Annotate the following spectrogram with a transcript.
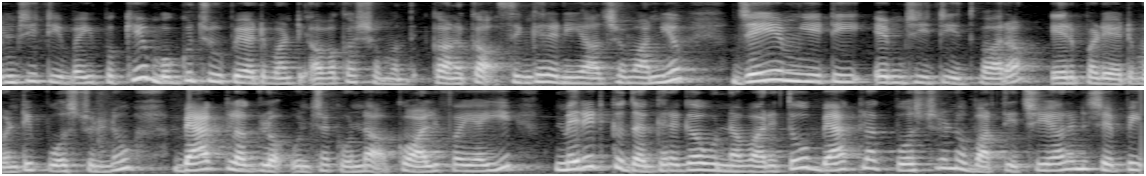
ఎంజీటీ వైపుకే మొగ్గు చూపే అటువంటి అవకాశం ఉంది. కనుక సింగరేణి యాజమాన్యం జేఎంఈటి ఎంజీటీ ద్వారా ఏర్పడేటువంటి పోస్టులను బ్యాక్లాగ్లో ఉంచకుండా క్వాలిఫై అయ్యి మెరిట్కు దగ్గరగా ఉన్న వారితో బ్యాక్లాగ్ పోస్టులను భర్తీ చేయాలని చెప్పి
